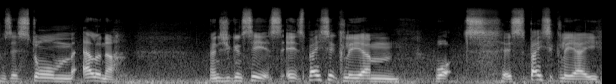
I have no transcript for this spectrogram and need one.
was it Storm Eleanor, and as you can see, it's it's basically um, what it's basically a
